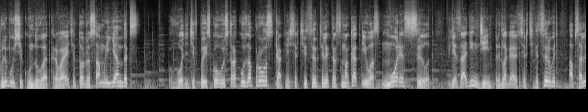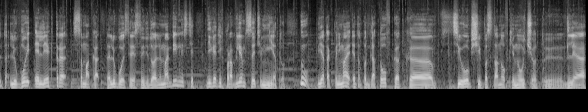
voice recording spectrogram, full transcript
В любую секунду вы открываете тот же самый Яндекс, Вводите в поисковую строку запрос «Как мне сертифицировать электросамокат?» и у вас море ссылок, где за один день предлагают сертифицировать абсолютно любой электросамокат, любое средство индивидуальной мобильности, никаких проблем с этим нету. Ну, я так понимаю, это подготовка к э, всеобщей постановке на учет. Для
